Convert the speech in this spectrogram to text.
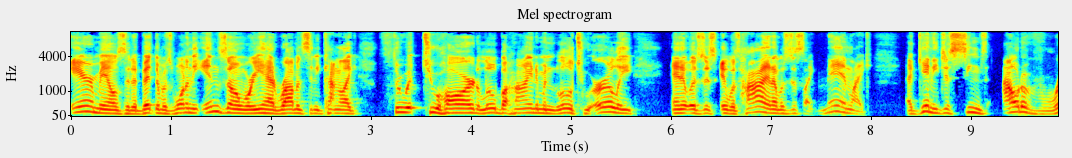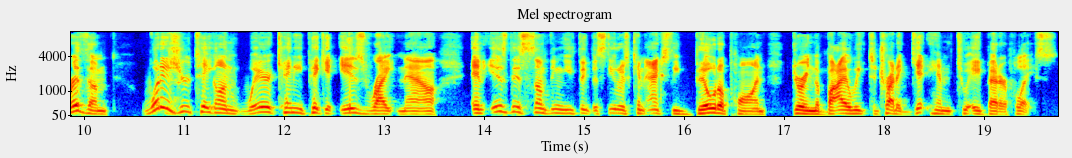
air mails it a bit. There was one in the end zone where he had Robinson. He kind of like threw it too hard, a little behind him, and a little too early, and it was just it was high. And I was just like, man, like again, he just seems out of rhythm. What is your take on where Kenny Pickett is right now? And is this something you think the Steelers can actually build upon during the bye week to try to get him to a better place?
